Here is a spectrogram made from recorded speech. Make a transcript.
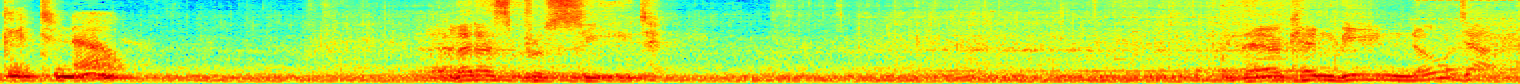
Good to know. Let us proceed. There can be no doubt.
